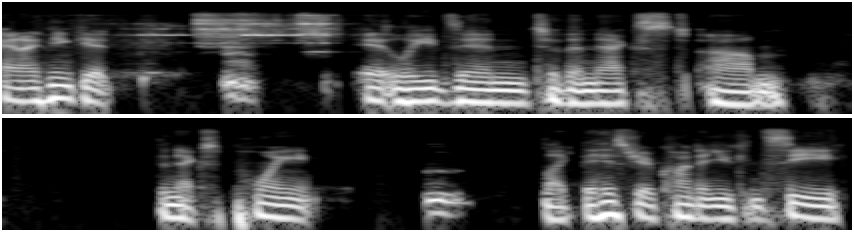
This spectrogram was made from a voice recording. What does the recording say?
and I think it it leads into the next um, the next point like the history of content you can see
